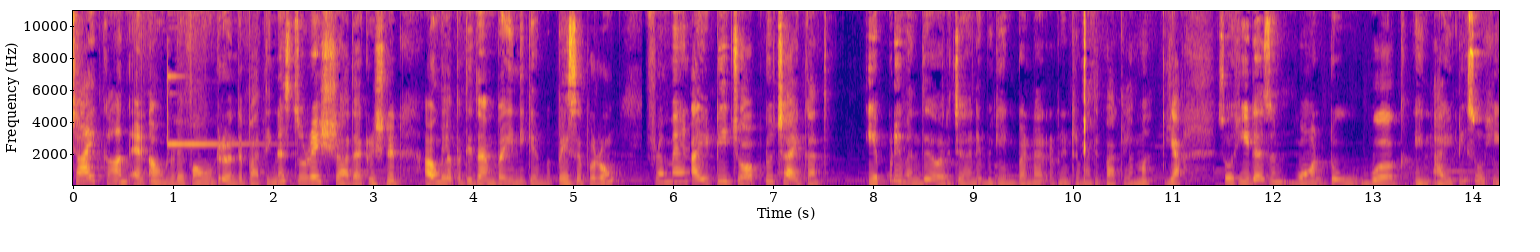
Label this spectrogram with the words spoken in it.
சாய்காந்த் அண்ட் அவங்களுடைய ஃபவுண்டர் வந்து பார்த்திங்கன்னா சுரேஷ் ராதாகிருஷ்ணன். அவங்கள பற்றி தான் நம்ம இன்றைக்கி நம்ம பேச போகிறோம் from an IT job to Saikanth எப்படி வந்து அவர் ஜேர்னி பிகின் பண்ணார் அப்படின்ற மாதிரி பார்க்கலாமா? Yeah so he doesn't want to work in IT so he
